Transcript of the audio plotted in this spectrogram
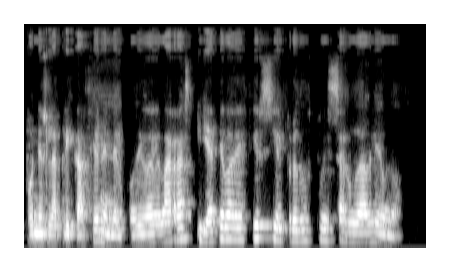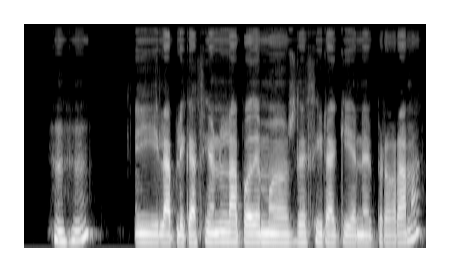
pones la aplicación en el código de barras y ya te va a decir si el producto es saludable o no. ¿Y la aplicación la podemos decir aquí en el programa?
